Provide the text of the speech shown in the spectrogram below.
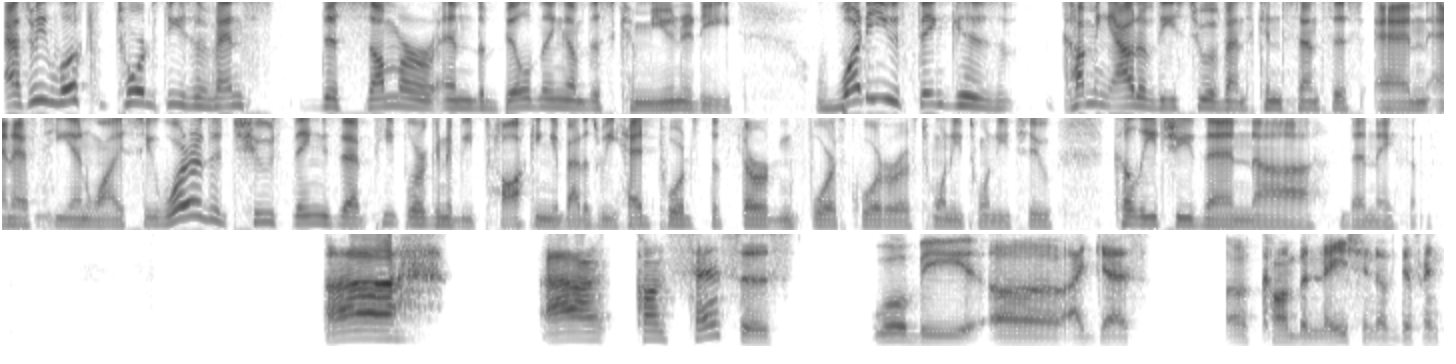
as we look towards these events this summer and the building of this community, what do you think is coming out of these two events, Consensus and NFT NYC, what are the two things that people are going to be talking about as we head towards the third and fourth quarter of 2022? Kelechi, then uh, then Nathan. Uh, uh, consensus will be, uh, I guess, a combination of different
